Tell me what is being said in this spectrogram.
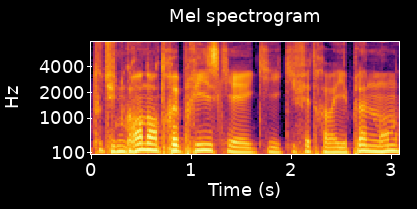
toute une grande entreprise qui, est, qui, qui, fait travailler plein de monde.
